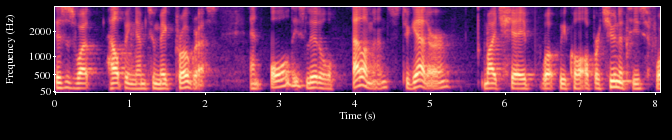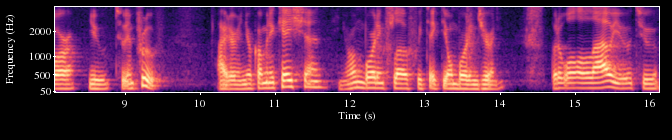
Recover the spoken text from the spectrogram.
This is what helping them to make progress. And all these little elements together might shape what we call opportunities for you to improve, either in your communication, in your onboarding flow, if we take the onboarding journey. But it will allow you to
